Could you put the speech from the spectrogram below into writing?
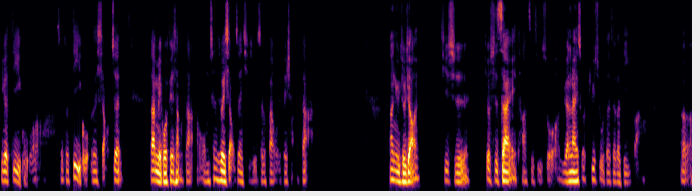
一个帝国，叫做帝国的小镇。但美国非常大，我们称之为小镇，其实这个范围非常大。那女主角其实。就是在她自己所原来所居住的这个地方，呃，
